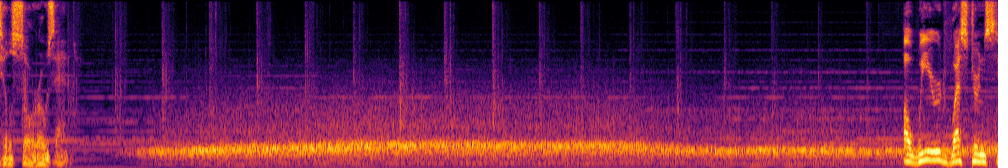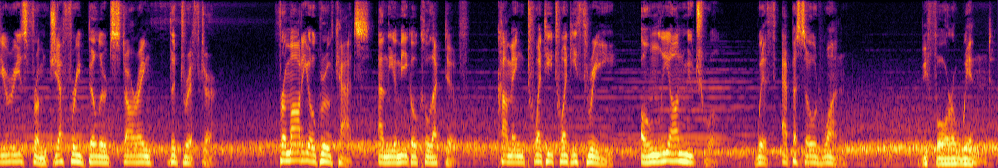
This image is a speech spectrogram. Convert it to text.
till sorrow's end. A weird Western series from Jeffrey Billard starring The Drifter. From Audio Groove Cats and the Amigo Collective. Coming 2023 only on Mutual with Episode 1 Before a Wind.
